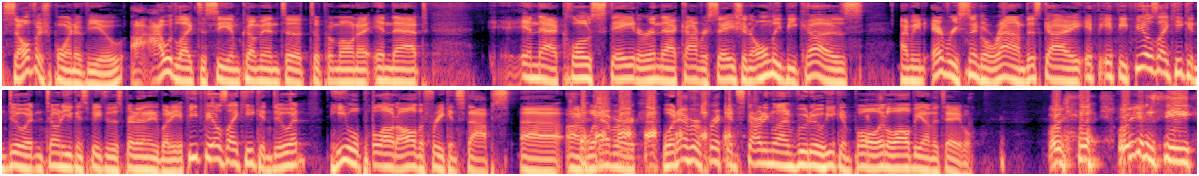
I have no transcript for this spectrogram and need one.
selfish point of view, I, would like to see him come into to Pomona in that in that close state or in that conversation, only because I mean every single round, this guy, if if he feels like he can do it, and Tony, you can speak to this better than anybody. If he feels like he can do it, he will pull out all the freaking stops uh, on whatever whatever freaking starting line voodoo he can pull. It'll all be on the table. We're gonna, we're going to see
